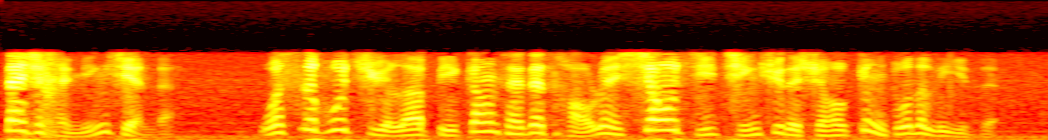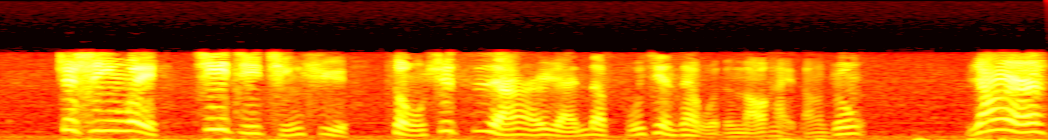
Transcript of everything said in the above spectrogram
但是很明显的，我似乎举了比刚才在讨论消极情绪的时候更多的例子。这是因为积极情绪总是自然而然的浮现在我的脑海当中。然而，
